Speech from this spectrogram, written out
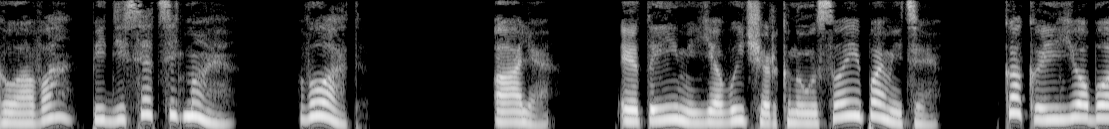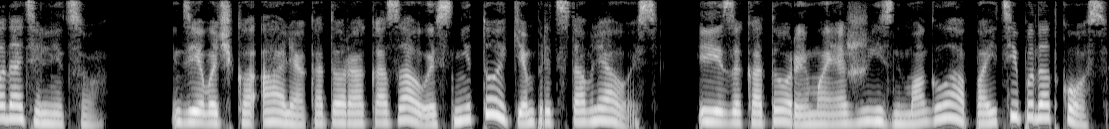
Глава 57. Влад. Аля. Это имя я вычеркнул из своей памяти, как и ее обладательницу. Девочка Аля, которая оказалась не той, кем представлялась, и из-за которой моя жизнь могла пойти под откос.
